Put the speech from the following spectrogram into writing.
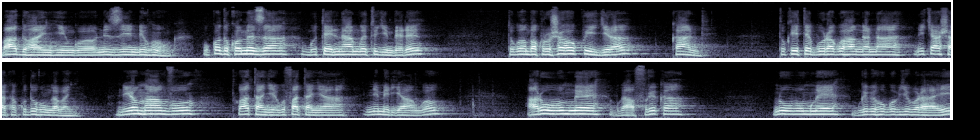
baduhaye inkingo n'izindi nkunga. Uko dukomeza gutera intambwe tujya imbere tugomba kurushaho kwigira kandi tukitegura guhangana n'icyashaka kuduhungabanya. Niyo mpamvu twatangiye gufatanya n'imiryango ari ubumwe bwa afurika n'ubumwe bw'ibihugu by'uburayi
